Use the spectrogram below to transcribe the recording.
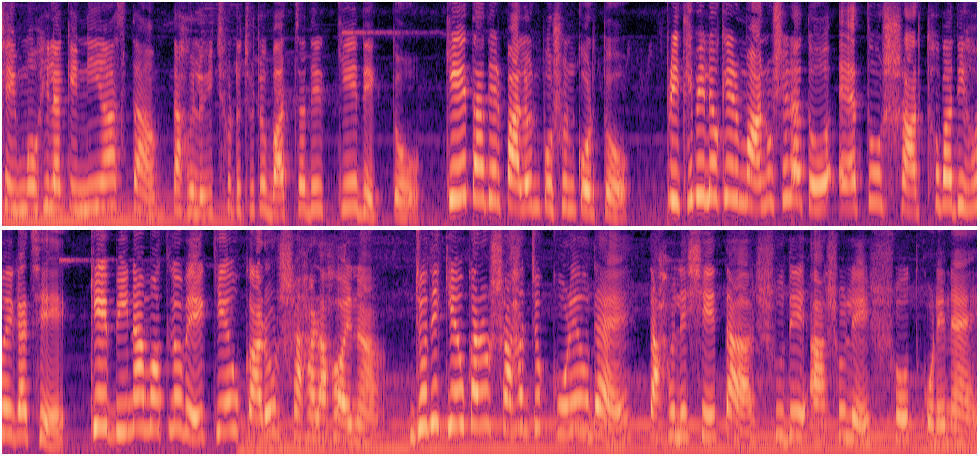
সেই মহিলাকে নিয়ে আসতাম, তাহলে ওই ছোট ছোট বাচ্চাদের কে দেখতো? কে তাদের পালন পোষণ করত? পৃথিবী লোকের মানুষেরা তো এত স্বার্থবাদী হয়ে গেছে। কে বিনা মতলবে কেউ কারোর সাহারা হয় না। যদি কেউ কারোর সাহায্য করেও দেয়, তাহলে সে তা সুদে আসলে শোধ করে নেয়।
